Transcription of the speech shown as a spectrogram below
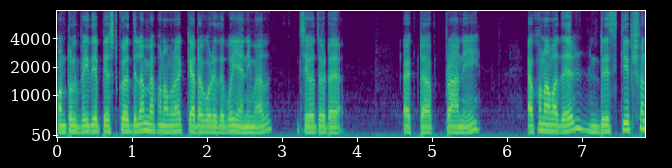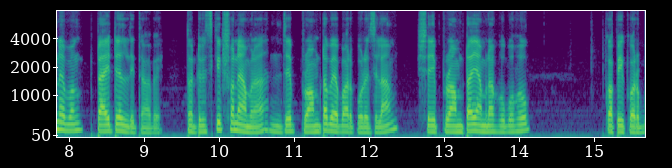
কন্ট্রোল ভি দিয়ে পেস্ট করে দিলাম। এখন আমরা ক্যাটাগরি দেবো অ্যানিমাল যেহেতু এটা একটা প্রাণী। এখন আমাদের ডিসক্রিপশন এবং টাইটেল দিতে হবে। তো ডিসক্রিপশনে আমরা যে প্রমটা ব্যবহার করেছিলাম, সেই প্রমটাই আমরা হুবহু কপি করব।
